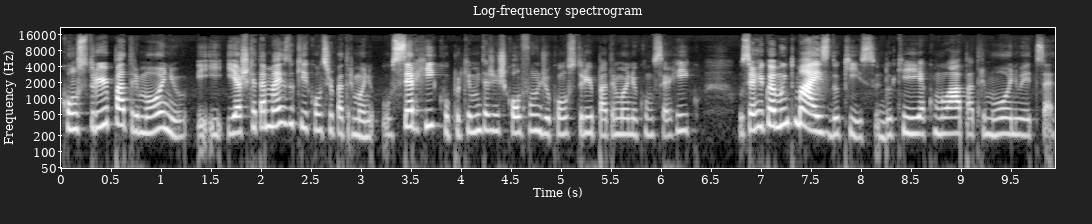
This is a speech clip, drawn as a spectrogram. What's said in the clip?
construir patrimônio, e, e, acho que até mais do que construir patrimônio, o ser rico, porque muita gente confunde o construir patrimônio com o ser rico. O ser rico é muito mais do que isso, do que acumular patrimônio, etc.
